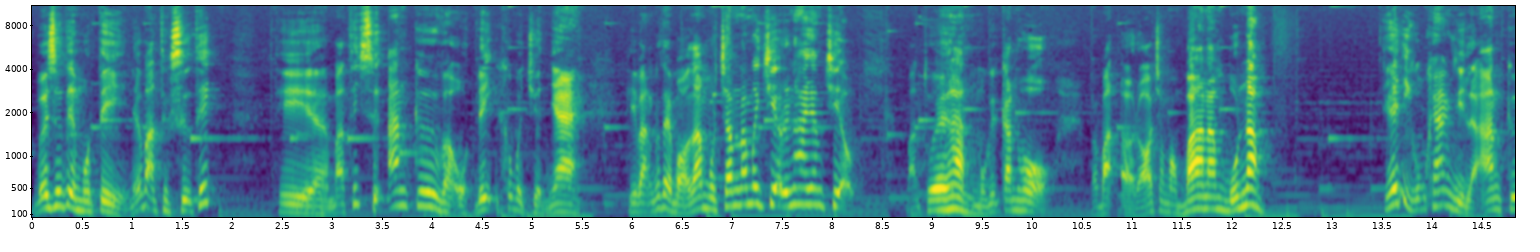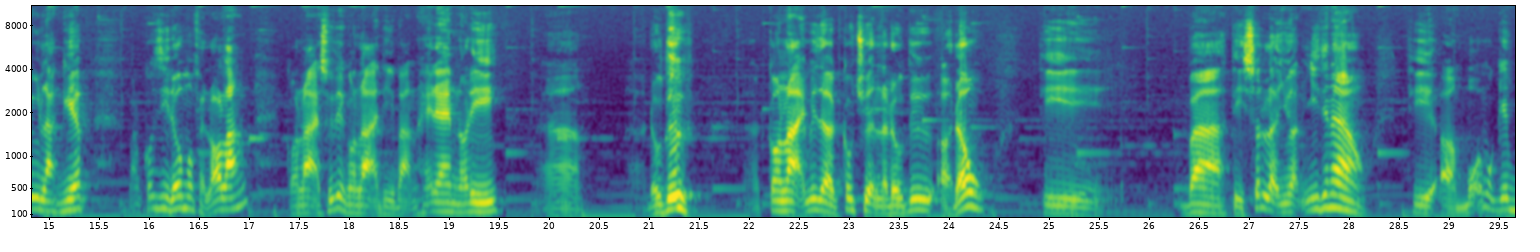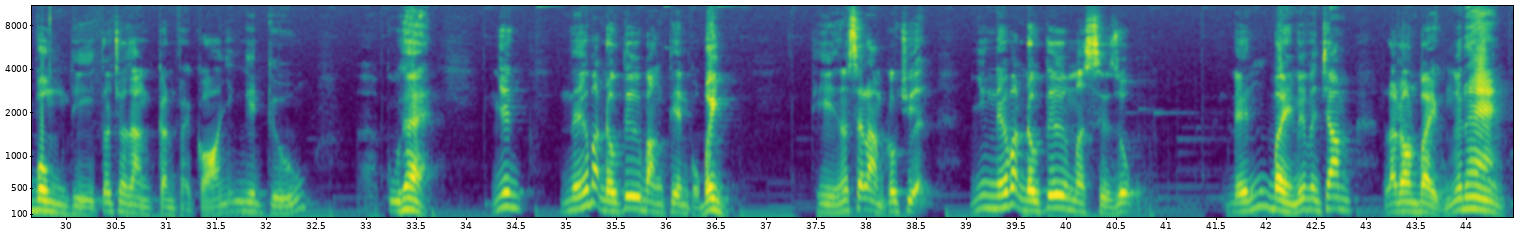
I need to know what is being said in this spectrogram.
Với số tiền 1 tỷ nếu bạn thực sự thích thì à, bạn thích sự an cư và ổn định không phải chuyển nhà thì bạn có thể bỏ ra 150 triệu đến 200 triệu. Bạn thuê hẳn một cái căn hộ và bạn ở đó trong vòng 3 năm 4 năm thế thì cũng khác gì là an cư lạc nghiệp. Bạn có gì đâu mà phải lo lắng. Còn lại số tiền còn lại thì bạn hãy đem nó đi. À, à, đầu tư. À, còn lại bây giờ câu chuyện là đầu tư ở đâu? Thì và tỷ suất lợi nhuận như thế nào? Thì ở mỗi một cái vùng thì tôi cho rằng cần phải có những nghiên cứu à, cụ thể. Nhưng nếu bạn đầu tư bằng tiền của mình thì nó sẽ làm câu chuyện. Nhưng nếu bạn đầu tư mà sử dụng đến 70% là đòn bẩy của ngân hàng,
